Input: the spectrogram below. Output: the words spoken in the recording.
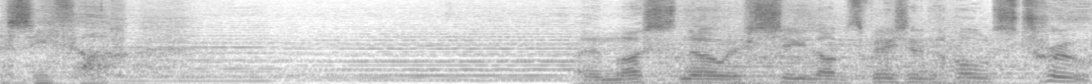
Ithil. I must know if Shelob's vision holds true.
